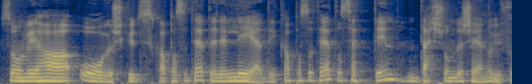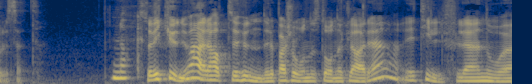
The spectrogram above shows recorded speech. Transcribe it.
så må vi ha overskuddskapasitet eller ledig kapasitet å sette inn dersom det skjer noe uforutsett. Nok. Så vi kunne jo her hatt 100 personer stående klare i tilfelle noe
